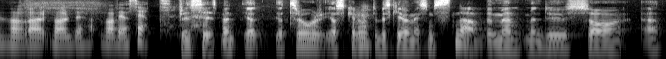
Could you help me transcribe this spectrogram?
vad, vad, vad, vi, vad, vi har sett. Precis, men jag, jag, tror, jag skulle inte beskriva mig som snabb, men, men du sa att,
